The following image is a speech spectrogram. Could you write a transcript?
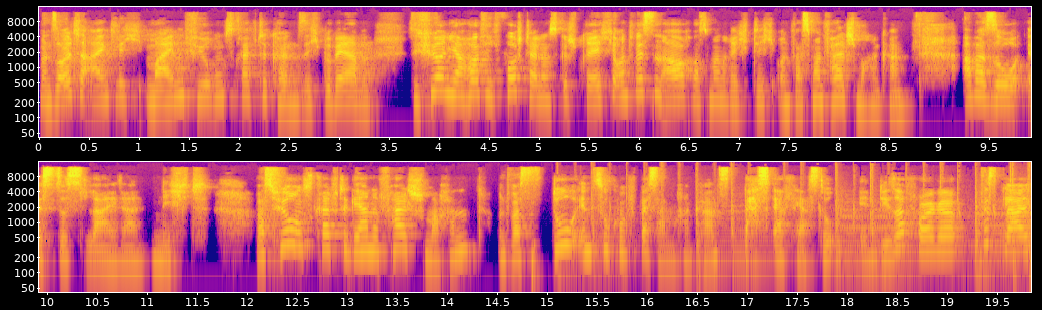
Man sollte eigentlich meinen, Führungskräfte können sich bewerben. Sie führen ja häufig Vorstellungsgespräche und wissen auch, was man richtig und was man falsch machen kann. Aber so ist es leider nicht. Was Führungskräfte gerne falsch machen und was du in Zukunft besser machen kannst, das erfährst du in dieser Folge. Bis gleich.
